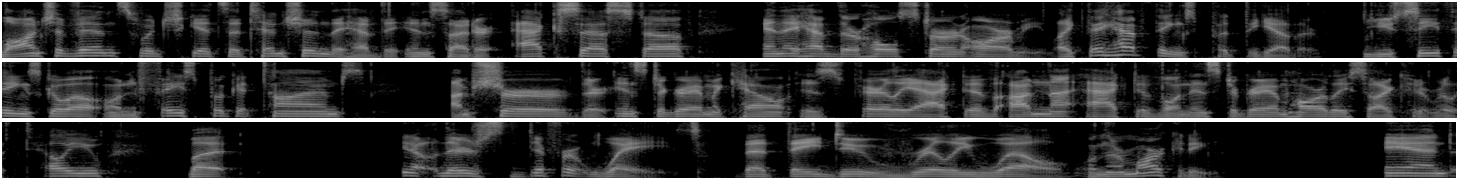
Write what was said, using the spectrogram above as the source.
launch events, which gets attention. They have the insider access stuff, and they have their whole Stern army. Like they have things put together. You see things go out on Facebook at times. I'm sure their Instagram account is fairly active. I'm not active on Instagram hardly, so I couldn't really tell you. But you know, there's different ways that they do really well on their marketing. And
